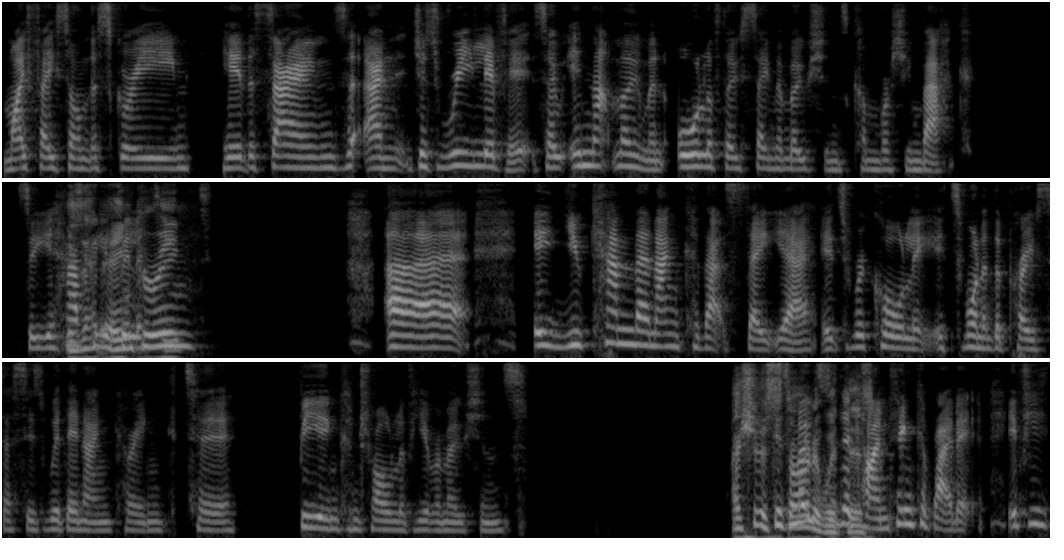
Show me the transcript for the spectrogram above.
my face on the screen, hear the sounds, and just relive it. So in that moment, all of those same emotions come rushing back. So you have Is that the ability. anchoring? Uh, it, you can then anchor that state. Yeah, it's recalling. It's one of the processes within anchoring to be in control of your emotions. I should have started most with of the this. time, think about it. If you,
